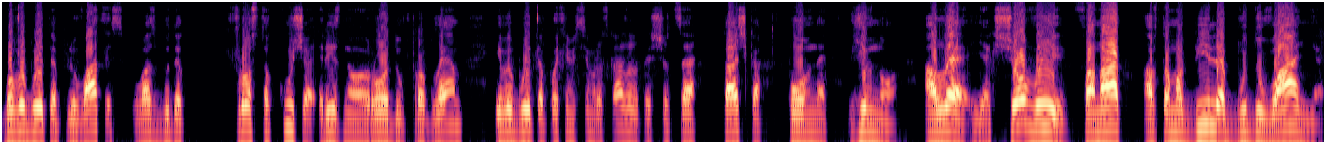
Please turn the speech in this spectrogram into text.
Бо ви будете плюватись, у вас буде просто куча різного роду проблем, і ви будете потім всім розказувати, що це тачка повне гівно. Але якщо ви фанат автомобіля будування,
